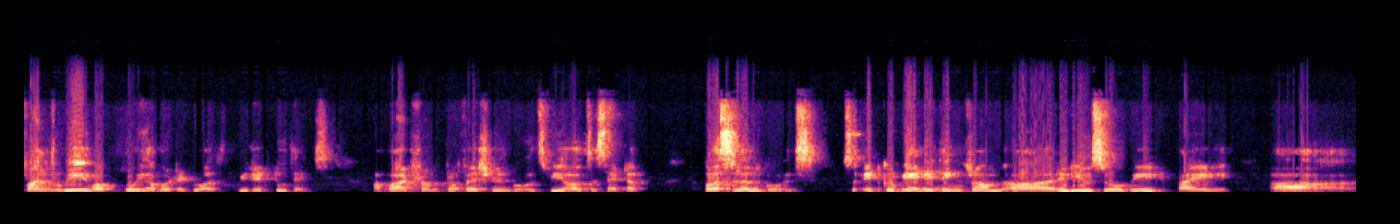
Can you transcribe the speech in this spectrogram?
fun way of going about it was we did two things. Apart from professional goals, we also set up personal goals. So it could be anything from uh, reduce your weight by uh,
